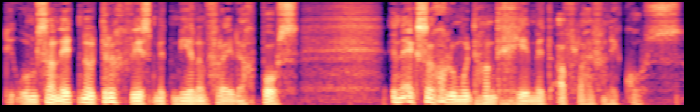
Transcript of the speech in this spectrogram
Die oom sal net nou terug wees met meel en Vrydag pos en ek sal glo moet hand gee met aflaai van die kos.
